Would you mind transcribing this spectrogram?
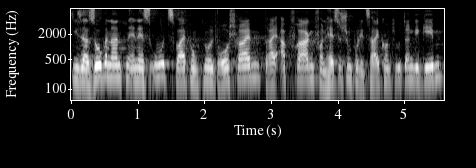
dieser sogenannten NSU 2.0 Drohschreiben drei Abfragen von hessischen Polizeicomputern gegeben,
